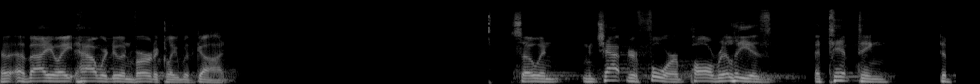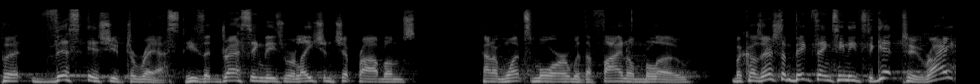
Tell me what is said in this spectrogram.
Evaluate how we're doing vertically with God. So in, in chapter four, Paul really is attempting to put this issue to rest. He's addressing these relationship problems kind of once more with a final blow because there's some big things he needs to get to, right?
